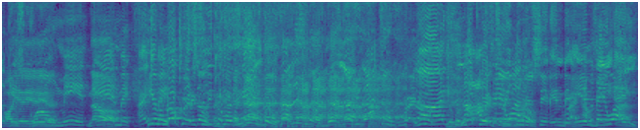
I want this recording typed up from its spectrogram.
Oh, against yeah, yeah, grown yeah. men? No. and make, I ain't he give him no credit so- till he come over here and do it. No, listen though. But no, you got to. Right, Nah, I ain't give him no I'ma credit tell till you he do though. this shit in the Right, I'ma tell you why. NBA.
